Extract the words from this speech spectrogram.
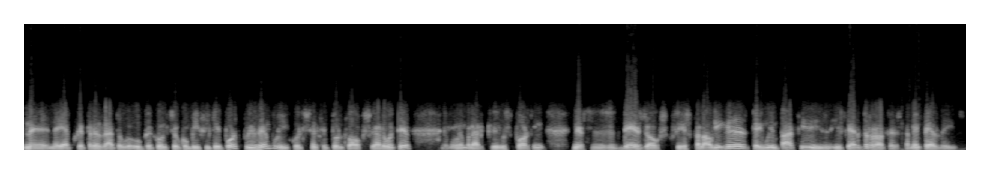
na, na, época transata o, o, que aconteceu com Benfica e Porto, por exemplo, e com a distância pontual que chegaram a ter. Vou lembrar que o Sporting, nesses 10 jogos que fez para a Liga, tem um empate e, e zero derrotas. Também pesa isso.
